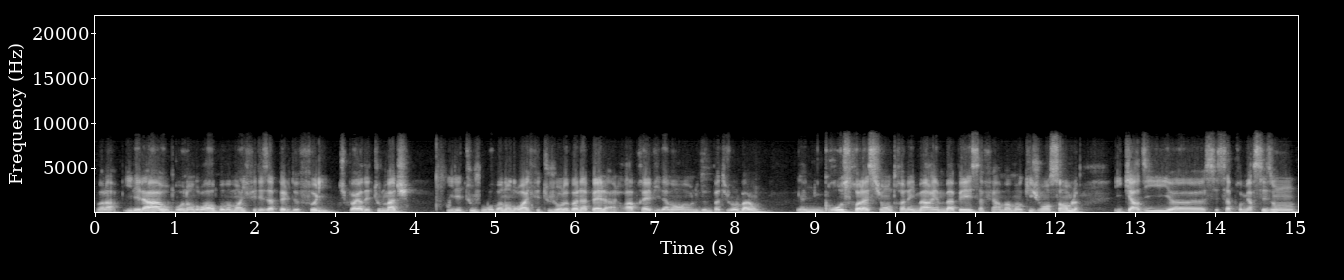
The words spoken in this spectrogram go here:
Voilà, il est là au bon endroit, au bon moment. Il fait des appels de folie. Tu peux regarder tout le match. Il est toujours au bon endroit. Il fait toujours le bon appel. Alors après, évidemment, on lui donne pas toujours le ballon. Il y a une grosse relation entre Neymar et Mbappé. Ça fait un moment qu'ils jouent ensemble. Icardi, euh, c'est sa première saison.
